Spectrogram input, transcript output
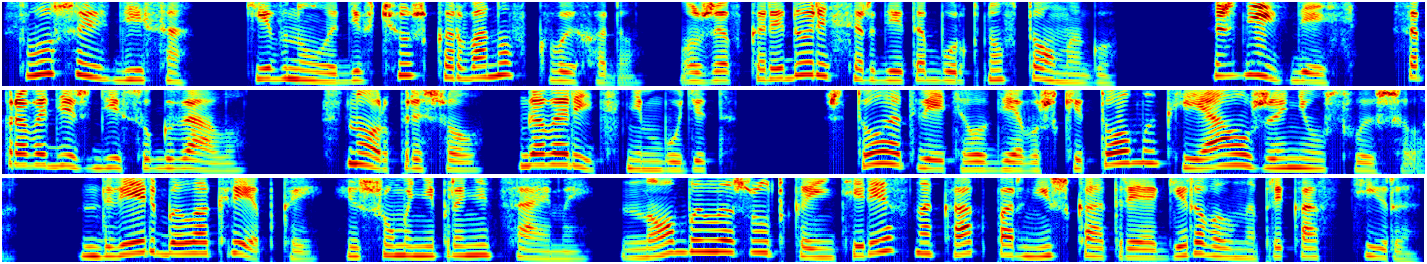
Слушаюсь, Диса. Кивнула девчушка, рванув к выходу, уже в коридоре сердито буркнув Томегу. «Жди здесь, сопроводишь Дису к залу. Снор пришел, говорить с ним будет». Что ответил девушке Томек, я уже не услышала. Дверь была крепкой и шумонепроницаемой, но было жутко интересно, как парнишка отреагировал на приказ Тиры.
